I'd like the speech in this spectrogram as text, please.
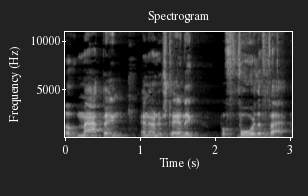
of mapping and understanding before the fact.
